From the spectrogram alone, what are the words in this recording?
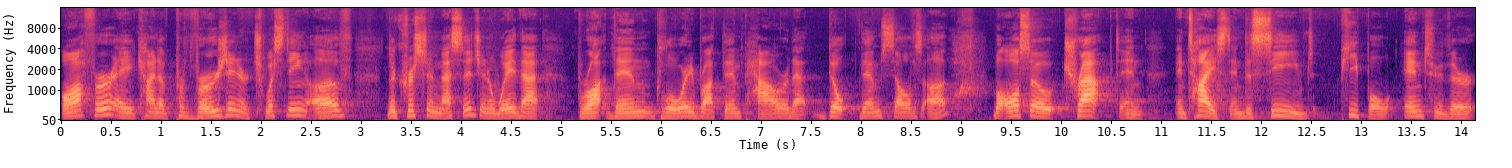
offer a kind of perversion or twisting of the Christian message in a way that brought them glory, brought them power, that built themselves up, but also trapped and enticed and deceived people into their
